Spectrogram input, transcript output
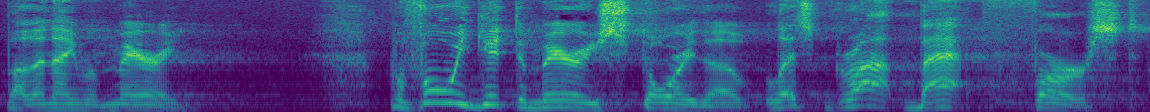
by the name of Mary. Before we get to Mary's story, though, let's drop back first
